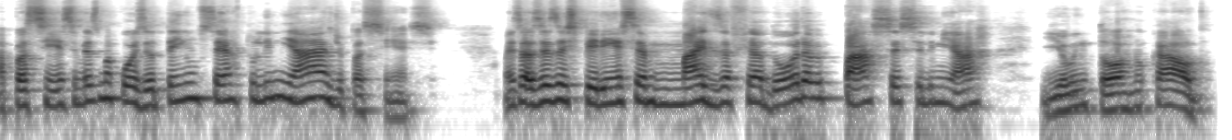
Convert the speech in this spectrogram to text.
A paciência é a mesma coisa. Eu tenho um certo limiar de paciência. Mas às vezes a experiência mais desafiadora passa esse limiar e eu entorno o caldo,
